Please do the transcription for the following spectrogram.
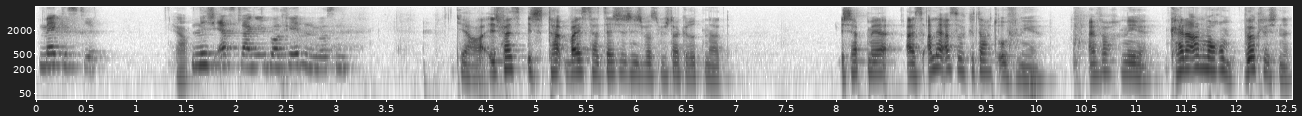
Merk es dir. Ja. Nicht erst lange überreden müssen. Ja, ich weiß, ich ta weiß tatsächlich nicht, was mich da geritten hat. Ich habe mir als allererstes gedacht, uff, nee. Einfach, nee. Keine Ahnung warum. Wirklich nicht.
